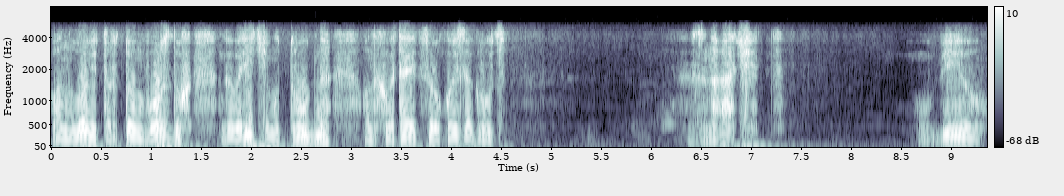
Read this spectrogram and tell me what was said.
Он ловит ртом воздух. Говорить ему трудно. Он хватается рукой за грудь. Значит, убил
